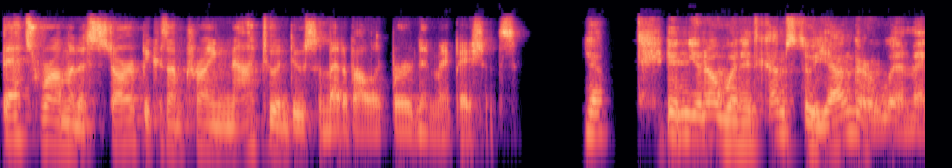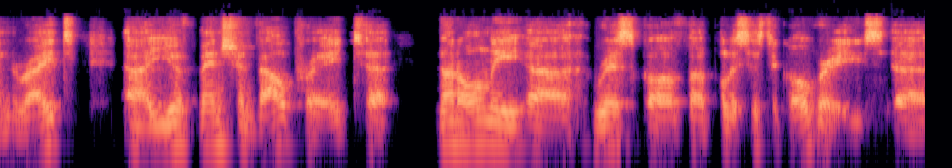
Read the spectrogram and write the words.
that's where I'm going to start because I'm trying not to induce a metabolic burden in my patients. Yeah. And, you know, when it comes to younger women, right, uh, you've mentioned valproate, uh, not only uh, risk of uh, polycystic ovaries, uh,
